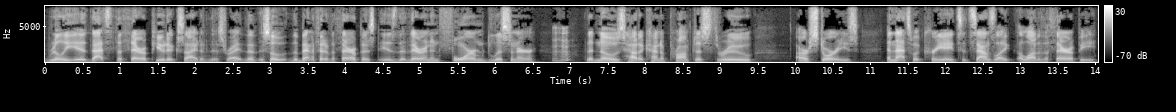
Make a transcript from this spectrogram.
really is, that's the therapeutic side of this, right? The, so the benefit of a therapist is that they're an informed listener Mm-hmm. that knows how to kind of prompt us through our stories, and that's what creates. It sounds like a lot of the therapy.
